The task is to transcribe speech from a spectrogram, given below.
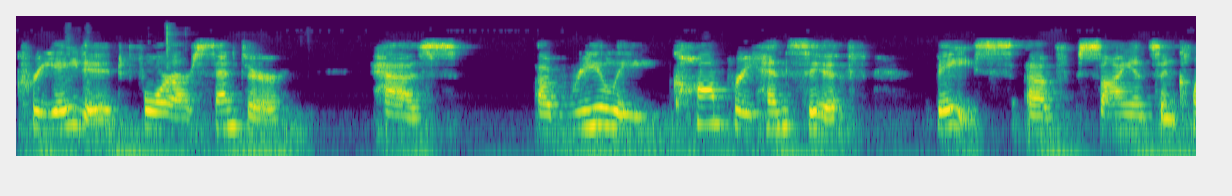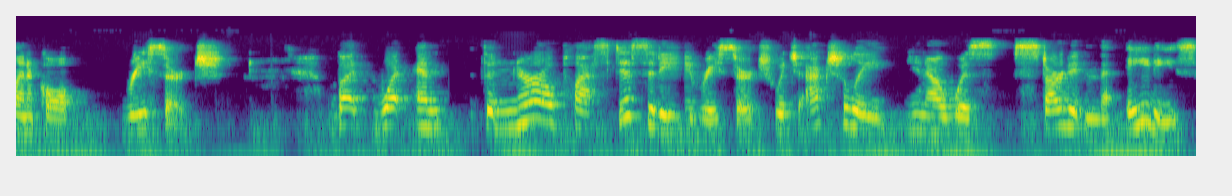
created for our center has a really comprehensive base of science and clinical research. But what and the neuroplasticity research, which actually, you know, was started in the 80s,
